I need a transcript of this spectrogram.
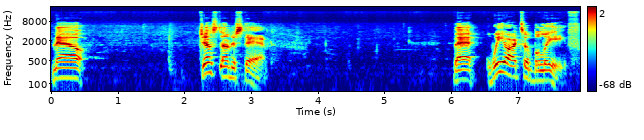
Now, just understand that we are to believe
